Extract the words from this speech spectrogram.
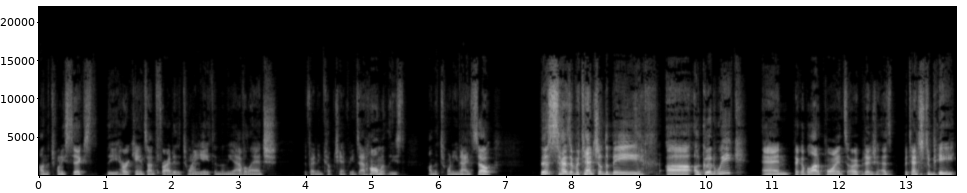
on the 26th, the Hurricanes on Friday the 28th, and then the Avalanche, defending Cup champions at home at least, on the 29th. So this has a potential to be uh, a good week and pick up a lot of points, or potential has potential to be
